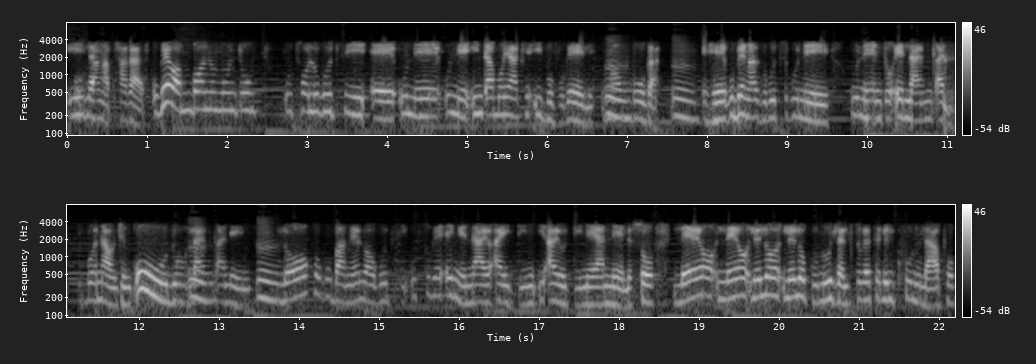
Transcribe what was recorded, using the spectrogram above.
Ila ngaphakathi. Uke wambona umuntu uthola ukuthi eh une une intamo yakhe ivuvukele uma umbuka ehe kube ngazi ukuthi kune kunento ela emqaleni. Ibonayo nje enkulu la emqaleni lokho kubangelwa ukuthi usuke engenayo iodine iodine eyanele so leyo leyo lelo lelo guludla lisuke selilikhulu lapho.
